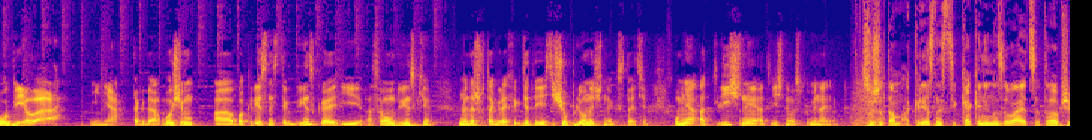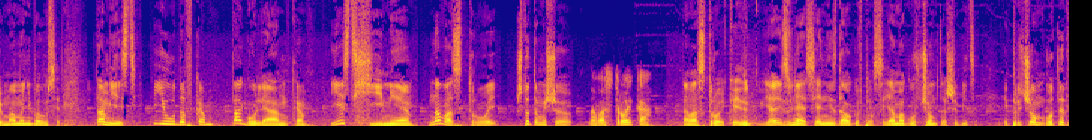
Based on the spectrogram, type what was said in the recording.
убила меня тогда. В общем, об окрестностях Двинска и о самом Двинске у меня даже фотографии где-то есть, еще пленочные, кстати. У меня отличные, отличные воспоминания. Слушай, там окрестности, как они называются, это вообще мама не балуйся. Там есть Юдовка, Погулянка, есть Химия, Новострой. Что там еще? Новостройка. Новостройка. Я извиняюсь, я не из Даугавпилса, я могу в чем-то ошибиться. И причем вот это,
